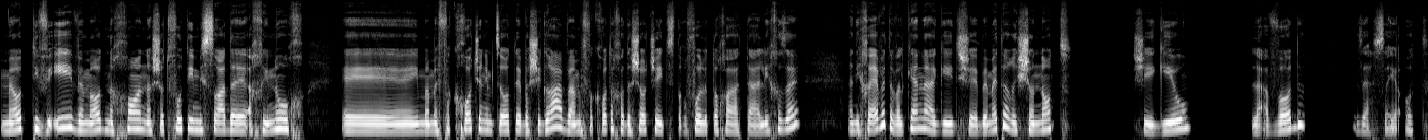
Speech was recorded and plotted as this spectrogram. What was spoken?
מאוד טבעי ומאוד נכון, השותפות עם משרד אה, החינוך. אה, עם המפקחות שנמצאות אה, בשגרה והמפקחות החדשות שהצטרפו לתוך התהליך הזה. אני חייבת אבל כן להגיד שבאמת הראשונות שהגיעו לעבוד זה הסייעות.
